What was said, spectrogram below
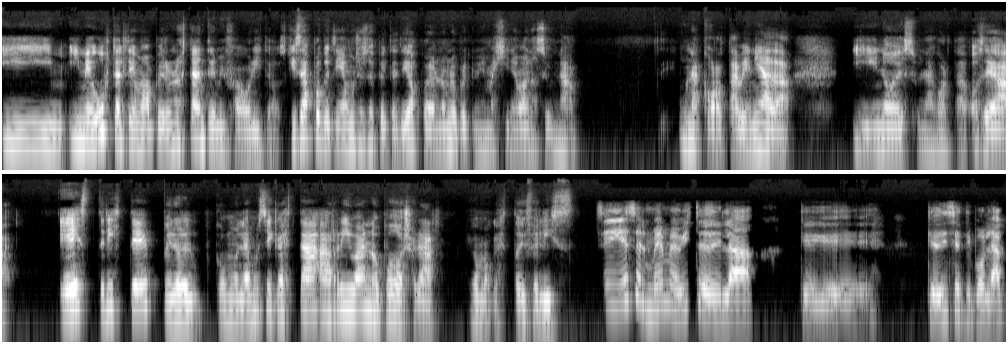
Y, me gusta el tema, pero no está entre mis favoritos. Quizás porque tenía muchas expectativas por el nombre, porque me imaginaba, no sé, una, una corta veneada. Y no es una corta. O sea, es triste, pero como la música está arriba, no puedo llorar. Como que estoy feliz. Sí, es el meme, ¿viste? De la que, que dice tipo la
